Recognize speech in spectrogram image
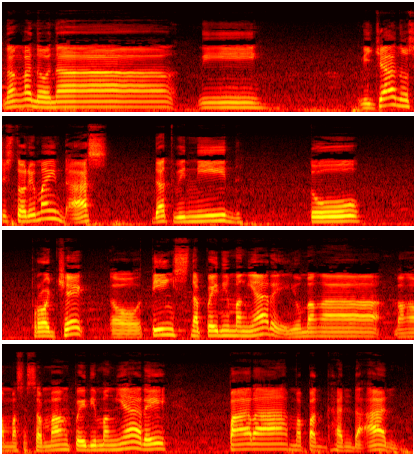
ng ano na ni ni Janus is to remind us that we need to project oh, things na pwedeng mangyari, yung mga mga masasamang pwedeng mangyari para mapaghandaan.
